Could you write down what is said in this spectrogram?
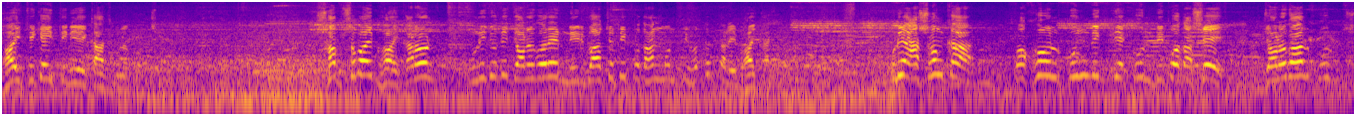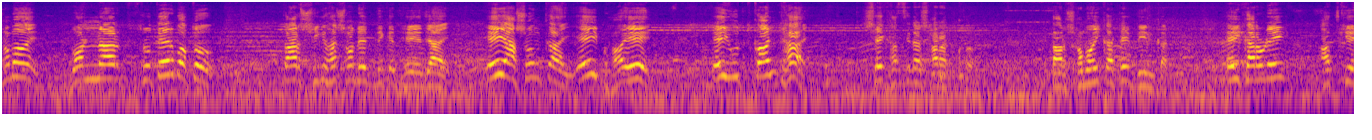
ভয় থেকেই তিনি এই কাজগুলো করছেন। সবসময় ভয়, কারণ উনি যদি জনগণের নির্বাচিত প্রধানমন্ত্রী হতেন, তাহলে ভয় থাকবে না। উনি আশঙ্কা কখন কোন দিক দিয়ে কোন বিপদ আসে, জনগণ কোন সময় বন্যার স্রোতের মতো তার সিংহাসনের দিকে ধেয়ে যায়। এই আশঙ্কায়, এই ভয়ে, এই উৎকণ্ঠায় শেখ হাসিনা সারাক্ষণ তার সময় কাটে, দিন কাটে। এই কারণেই আজকে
